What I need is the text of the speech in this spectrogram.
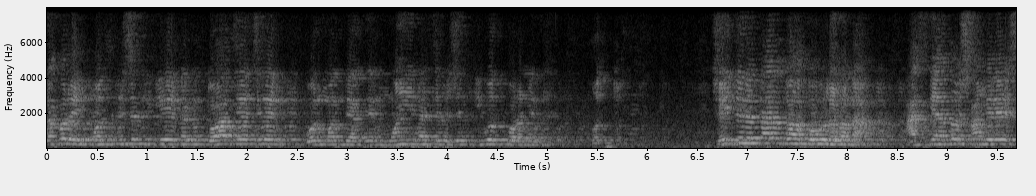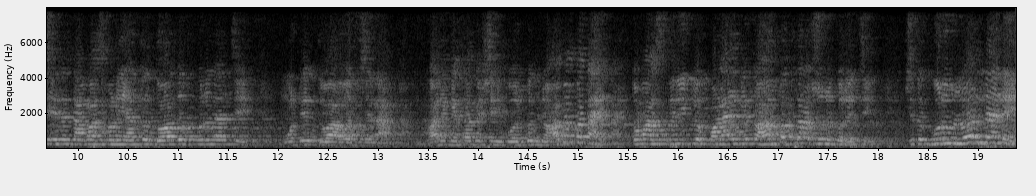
যখন এই মজলিসে গিয়ে যখন দোয়া চেয়েছিলেন, ওর মধ্যে একজন মহিলা ছিল সে পরাণের করত সেই জন্য তার দোয়া কবুল হলো না। আজকে এত স্বামীরা এসে নামাজ পড়ে এত দোয়া দোয়া করে যাচ্ছে মোটে দোয়া হচ্ছে না। ঘরে কে তাকে সেই বরকত হবে কোথায়? তোমার স্ত্রীকে পড়ায় কিন্তু হরকত করা শুরু করেছে। সে তো গুরু লোন নেয়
